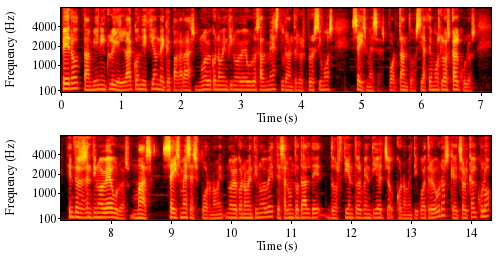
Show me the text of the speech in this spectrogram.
pero también incluye la condición de que pagarás 9,99 euros al mes durante los próximos 6 meses. Por tanto, si hacemos los cálculos, 169 euros más 6 meses por 9,99 te sale un total de 228,94 euros, que he hecho el cálculo,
